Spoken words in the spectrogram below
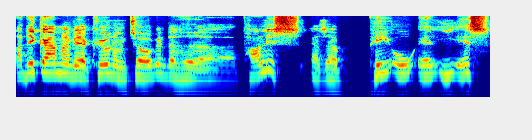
og det gør man ved at købe nogle token, der hedder Polis, altså P-O-L-I-S.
